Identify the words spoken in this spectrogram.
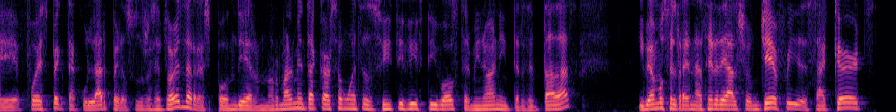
eh, fue espectacular, pero sus receptores le respondieron. Normalmente a Carson Wentz esos 50-50 balls terminaban interceptadas. Y vemos el renacer de Alshon Jeffrey, de Zach Ertz,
